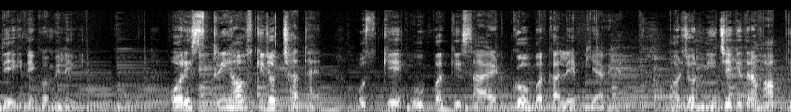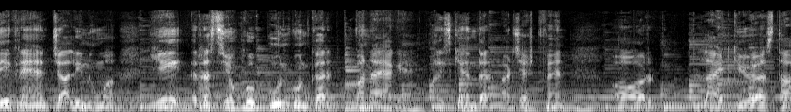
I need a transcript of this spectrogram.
देखने को मिलेगी। और इस ट्री हाउस की जो छत है, उसके ऊपर की साइड गोबर का लेप किया गया है। और जो नीचे की तरफ़ आप देख रहे हैं जाली नुमा, ये रस्सियों को बून बून कर बनाया गया है और इसके अंदर एडजस्ट फ़ैन और लाइट की व्यवस्था,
